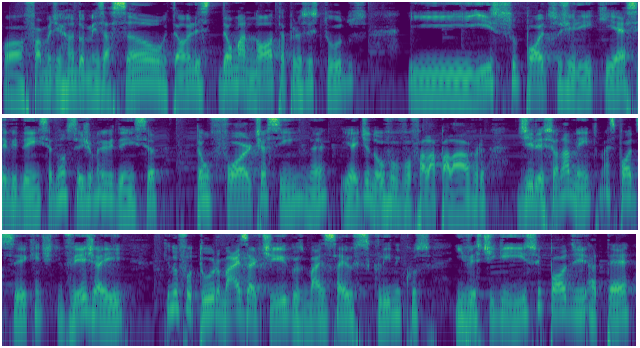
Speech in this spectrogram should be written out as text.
a forma de randomização, então eles dão uma nota para os estudos e isso pode sugerir que essa evidência não seja uma evidência tão forte assim, né? E aí, de novo, vou falar a palavra direcionamento, mas pode ser que a gente veja aí que no futuro mais artigos, mais ensaios clínicos investiguem isso e pode até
